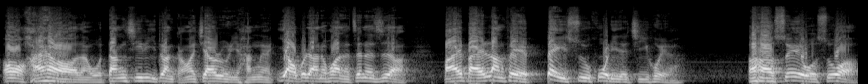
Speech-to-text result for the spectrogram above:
哦，还好呢，我当机立断，赶快加入你行列，要不然的话呢，真的是啊，白白浪费倍数获利的机会啊！啊，所以我说啊，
